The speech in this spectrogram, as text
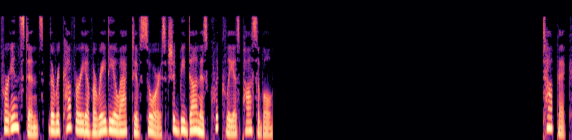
For instance, the recovery of a radioactive source should be done as quickly as possible. Topic:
